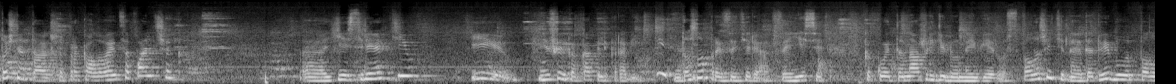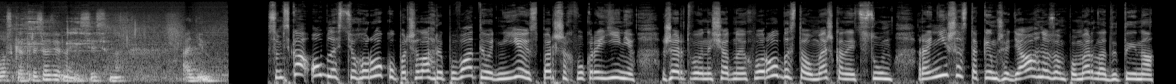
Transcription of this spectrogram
точно так же прокалывается пальчик, э, есть реактив и несколько капель крови. И должна произойти реакция. Если какой-то на определенный вирус положительный, это две будут полоски, отрицательно, естественно, один. Сумська область цього року почала грипувати однією з перших в Україні. Жертвою нещадної хвороби став мешканець Сум. Раніше з таким же діагнозом померла дитина.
